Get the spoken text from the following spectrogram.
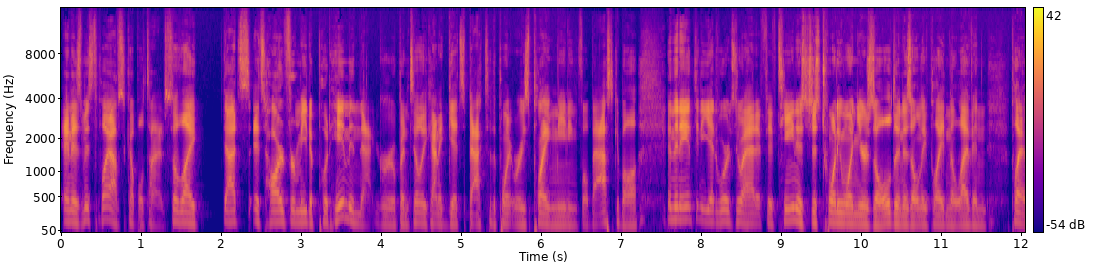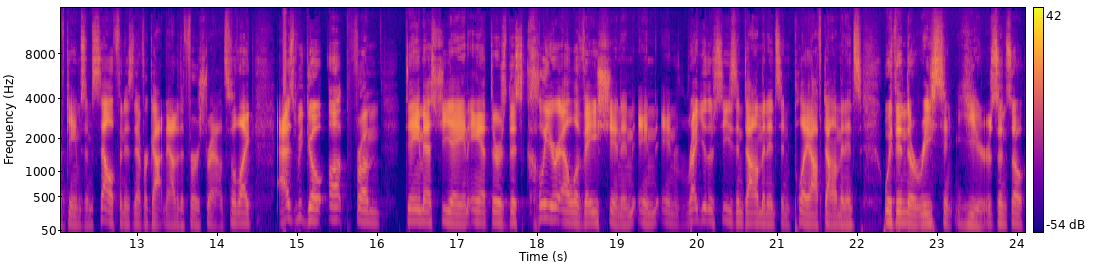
and has missed the playoffs a couple times. So, like, that's it's hard for me to put him in that group until he kind of gets back to the point where he's playing meaningful basketball. And then Anthony Edwards, who I had at 15, is just 21 years old and has only played in 11 playoff games himself and has never gotten out of the first round. So like as we go up from Dame SGA and Ant, there's this clear elevation in, in, in regular season dominance and playoff dominance within the recent years. And so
